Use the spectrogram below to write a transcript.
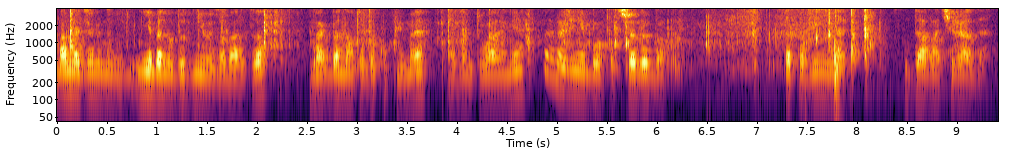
Mam nadzieję, że nie będą dudniły za bardzo, bo jak będą to dokupimy ewentualnie. Na razie nie było potrzeby, bo te powinny dawać radę.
